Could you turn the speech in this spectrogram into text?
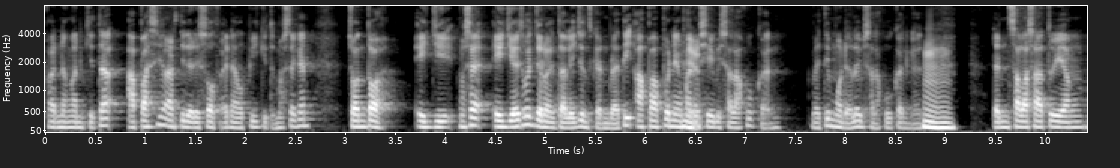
pandangan kita apa sih arti dari solve NLP gitu? Maksudnya kan contoh AG maksudnya AG itu kan general intelligence kan? Berarti apa pun yang Iya. manusia bisa lakukan berarti modelnya bisa lakukan kan? Hmm. dan salah satu yang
